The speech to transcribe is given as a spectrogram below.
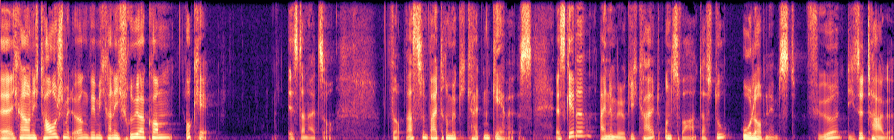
Äh, ich kann auch nicht tauschen mit irgendwem, ich kann nicht früher kommen. Okay, ist dann halt so. So, was für weitere Möglichkeiten gäbe es? Es gäbe eine Möglichkeit, und zwar, dass du Urlaub nimmst für diese Tage.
